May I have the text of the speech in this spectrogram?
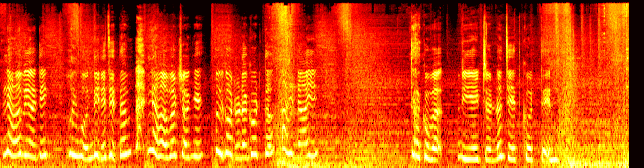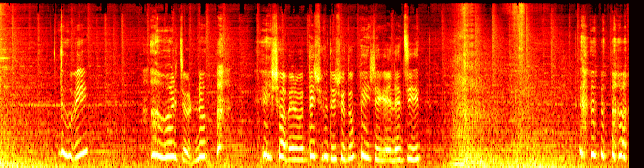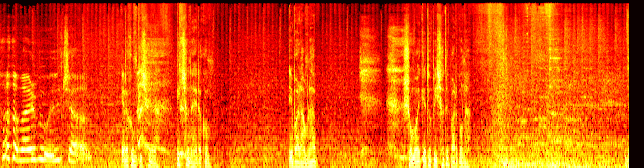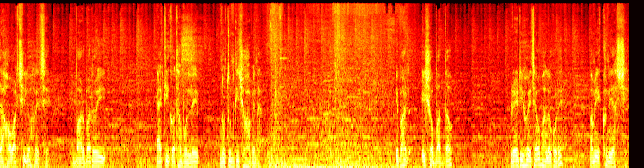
না, আমি ওদিন ওই মন্দিরে যেতাম। না, আমার সঙ্গে ওই ঘটনা ঘটতো। আর নাই। ঠাকুমা, বিয়ের জন্য জেদ করতেন। তুমি আমার জন্য এইসবের মধ্যে শুধু শুধু ফেসে গেলে জিত আমার ভুল সব। এরকম কিছুই না কিছু না এরকম। এবার আমরা সময়কে তো পিছোতে পারব না। যা হওয়ার ছিল হয়েছে। বারবার ওই একই কথা বললে নতুন কিছু হবে না। এবার এইসব বাদ দাও। রেডি হয়ে যাও ভালো করে। আমি এক্ষুনি আসছি।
